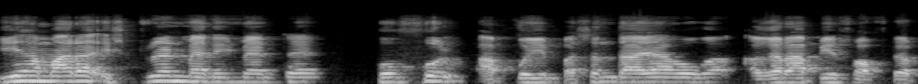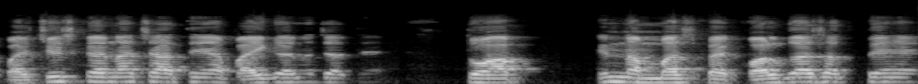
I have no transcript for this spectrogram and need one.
ये हमारा स्टूडेंट मैनेजमेंट है। होपफुल आपको ये पसंद आया होगा। अगर आप ये सॉफ्टवेयर परचेज करना चाहते हैं या बाई करना चाहते हैं तो आप इन नंबर्स पर कॉल कर सकते हैं।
